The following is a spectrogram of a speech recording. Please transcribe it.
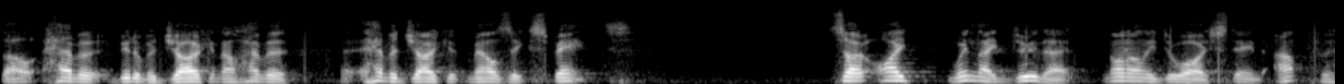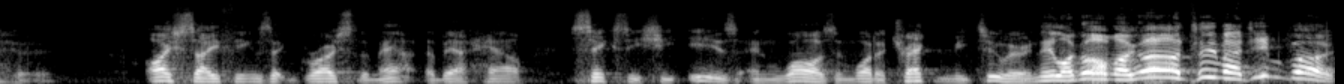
they'll have a bit of a joke and they'll have a, have a joke at Mel's expense. So I, when they do that, not only do I stand up for her, I say things that gross them out about how sexy she is and was and what attracted me to her. And they're like, oh my God, too much info.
